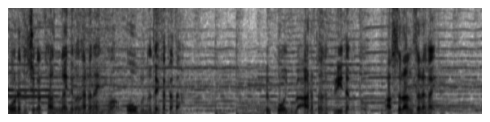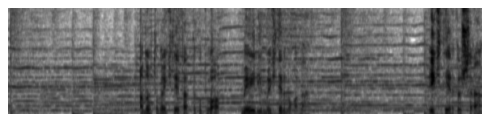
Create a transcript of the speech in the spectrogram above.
俺たちが考えねばならないのはオーブの出方だ。向こうには新たなフリーダムとアスランザラがいる。あの人が生きていたってことは、メイリーも生きてるのかな？生きているとしたら、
